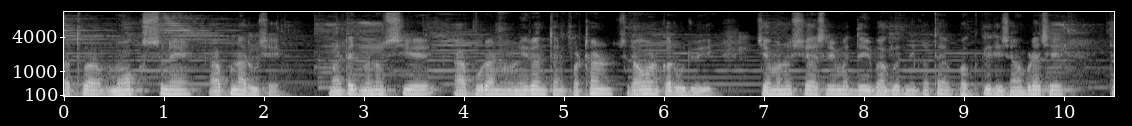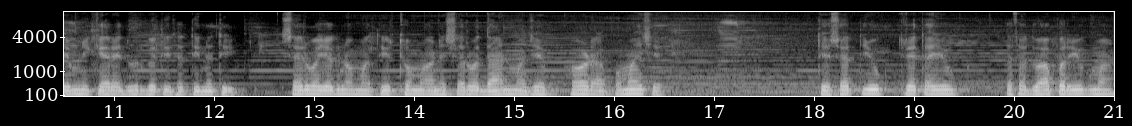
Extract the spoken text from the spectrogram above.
અથવા મોક્ષને આપનારું છે. માટે જ મનુષ્યએ આ પુરાણનું નિરંતર પઠન શ્રવણ કરવું જોઈએ. જે મનુષ્ય શ્રીમદ દેવી ભાગવતની કથા ભક્તિથી સાંભળે છે, તેમની ક્યારેય દુર્ગતિ થતી નથી. સર્વ યજ્ઞોમાં, તીર્થોમાં અને સર્વ દાનમાં જે ફળ પમાય છે, તે સતયુગ, ત્રેતાયુગ તથા દ્વાપર યુગમાં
